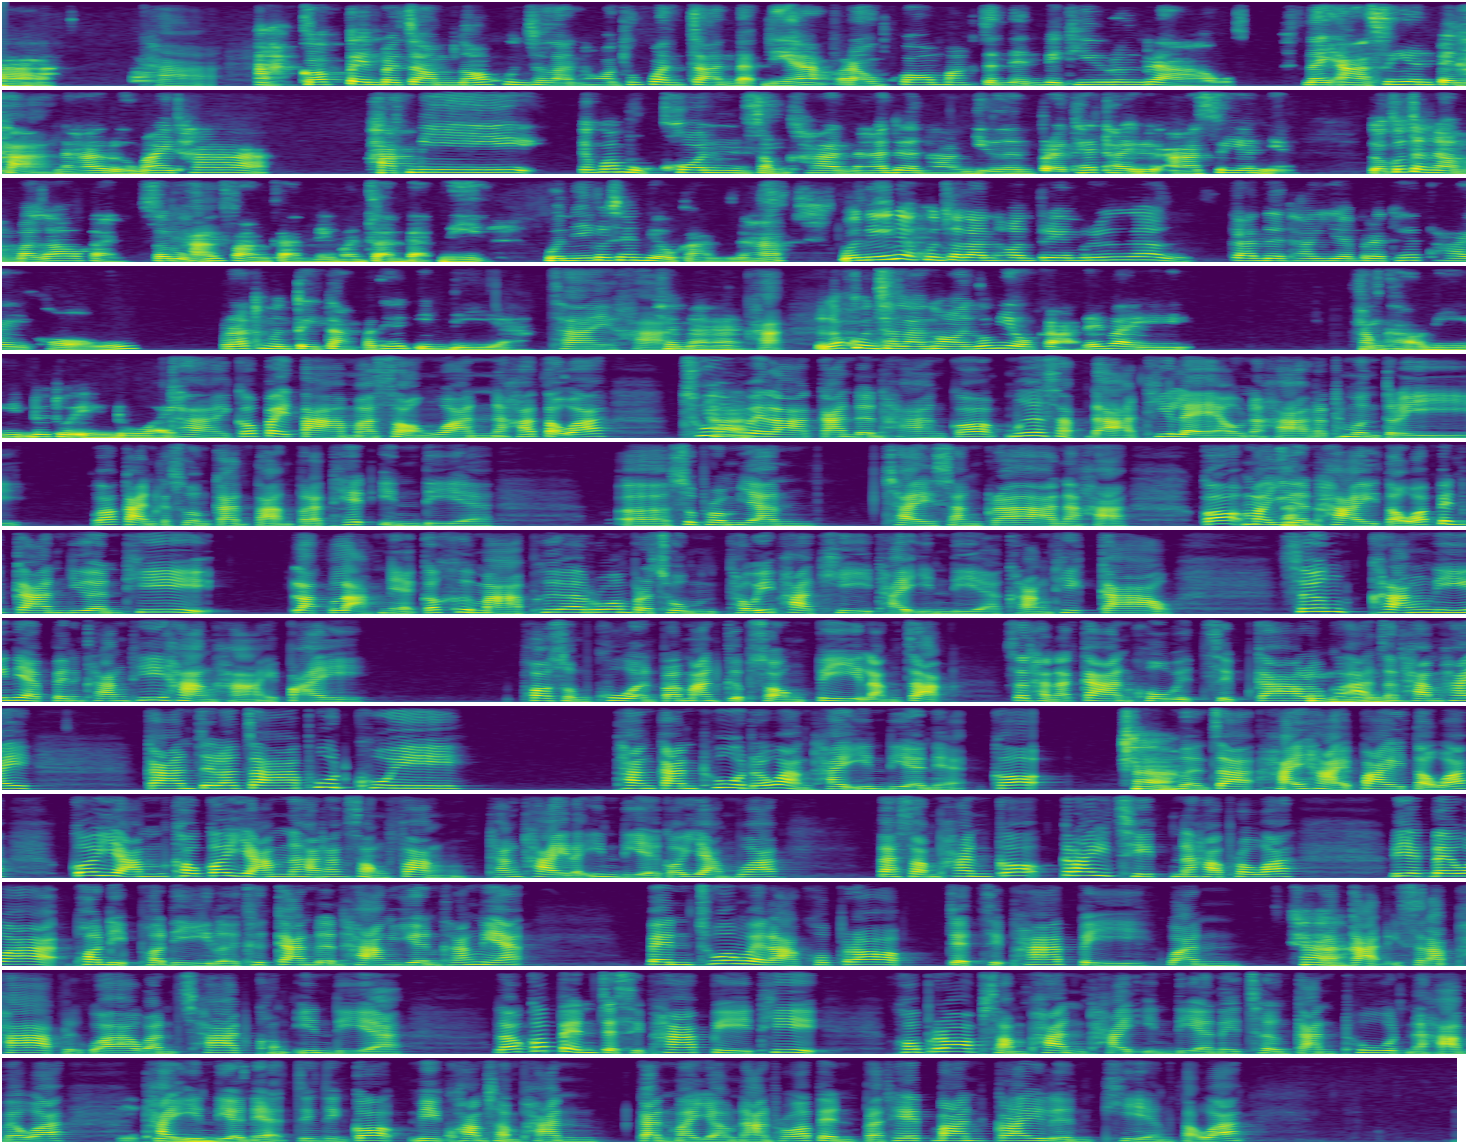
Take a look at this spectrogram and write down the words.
ค่ะอะก็เป็นประจำเนาะคุณชลันทรทุกวันจันทร์แบบเนี้ยเราก็มักจะเน้นไปที่เรื่องราว ในอาเซียนเป็นหลักค่ะนะคะ หรือไม่ถ้าหากมีเรียกว่าบุคคลสำคัญนะคะเดินทางเยือนประเทศไทยหรืออาเซียนเนี่ย เราก็จะนำมาเล่ากันสรุปค่ะให้ฟังกันในวันจันทร์แบบนี้ วันนี้ก็เช่นเดียวกันนะคะ วันนี้เนี่ยคุณชลันทรเตรียมเรื่องการเดินทางเยือนประเทศไทยของ รัฐมนตรีต่างประเทศอินเดีย ใช่ค่ะ ใช่ไหมค่ะ แล้วคุณชลันทรก็มีโอกาสได้ไปทำข่าวนี้ด้วยตัวเองด้วย ใช่ ก็ไปตามมาสองวันนะคะ แต่ว่าช่วงค่ะเวลาการเดินทางก็เมื่อสัปดาห์ที่แล้วนะคะ รัฐมนตรีว่าการกระทรวงการต่างประเทศอินเดียเอ่อสุพรหมยันชัยสังกรานะคะ ก็มาเยือนไทยแต่ว่าเป็นการเยือนที่หลักๆเนี่ยก็คือมาเพื่อร่วมประชุมทวิภาคีไทยอินเดียครั้งที่ 9 ซึ่งครั้งนี้เนี่ยเป็นครั้งที่ห่างหายไป พอสมควรประมาณเกือบ 2 ปีหลังจากสถานการณ์โควิด -19 แล้วก็อือหือออาจจะทำให้การเจรจาพูดคุยทางการทูตระหว่างไทยอินเดียเนี่ยก็ค่ะเหมือนจะหายหายไปแต่ว่าก็ย้ำเขาก็ย้ำนะคะ ทั้งสองฝั่งทั้งไทยและอินเดียก็ย้ำว่า แต่สัมพันธ์ก็ใกล้ชิดนะคะ เพราะว่าเรียกได้ว่าพอดิบพอดีเลย คือการเดินทางเยือนครั้งเนี้ย เป็นช่วงเวลาครบรอบ 75 ปี วันค่ะ ประกาศอิสรภาพหรือว่าวันชาติของอินเดีย แล้วก็เป็น 75 ปีที่ครบรอบสัมพันธ์ไทยอินเดียในเชิงการทูตนะคะ แม้ว่าไทยอินเดียเนี่ยจริง ๆ ก็มีความสัมพันธ์กันมายาวนาน เพราะว่าเป็นประเทศบ้านใกล้เรือนเคียง แต่ว่า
